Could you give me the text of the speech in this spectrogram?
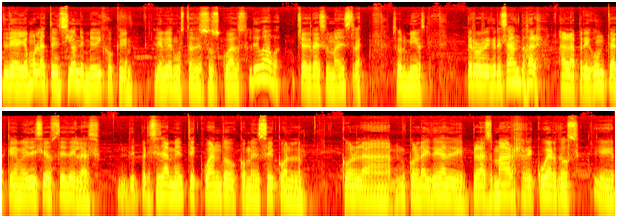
le llamó la atención y me dijo que le habían gustado esos cuadros. Le digo, "Ah, muchas gracias maestra, son míos. Pero regresando al- a, la pregunta que me decía usted de las, de precisamente cuando comencé con la, con la, con la idea de plasmar recuerdos, eh,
